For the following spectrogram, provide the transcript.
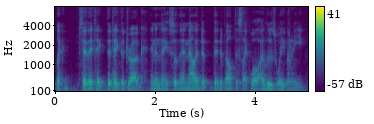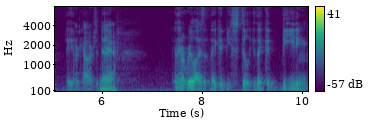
like say they take they take the drug and then they so then now they de- they develop this like well I lose weight when I eat 800 calories a day yeah, and they don't realize that they could be still they could be eating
